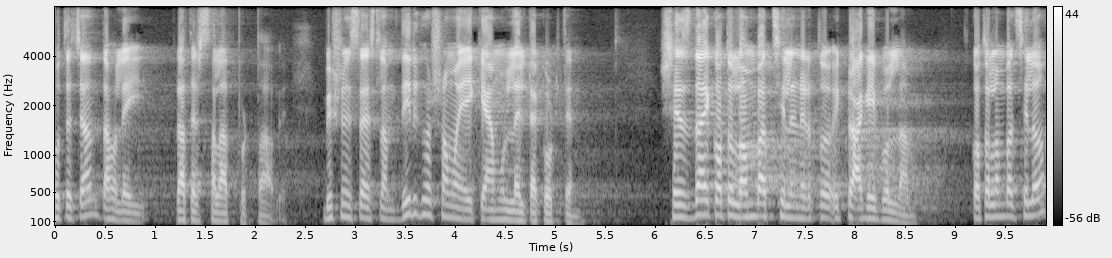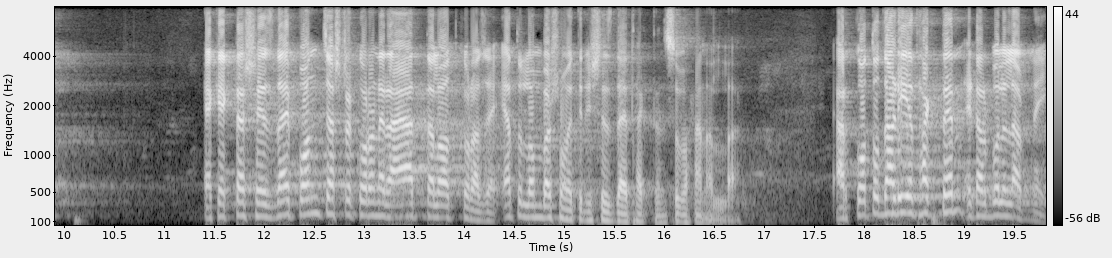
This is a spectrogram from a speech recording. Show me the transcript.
হতে চান, তাহলে এই রাতের সালাত পড়তে হবে। বিষ্ণু ইসা ইসলাম দীর্ঘ সময় এই ক্যামুল্লাইলটা করতেন। সেজদায় কত লম্বা ছিলেন, এটা তো একটু আগেই বললাম। কত লম্বা ছিল? এক একটা শেষ সেজদায় পঞ্চাশটা করণের আয়াত তালাওয়াত করা যায়। এত লম্বা সময় তিনি সেজদায় থাকতেন সুবাহান আল্লাহ আর কত দাঁড়িয়ে থাকতেন, এটার বলে লাভ নেই।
